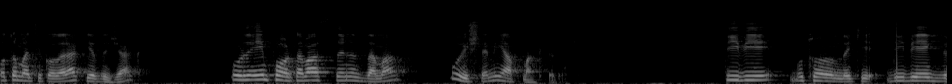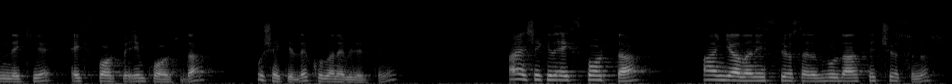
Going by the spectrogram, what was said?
otomatik olarak yazacak. Burada import'a bastığınız zaman bu işlemi yapmaktadır. DB butonundaki DB Exim'deki export ve import'u da bu şekilde kullanabilirsiniz. Aynı şekilde export da Hangi alanı istiyorsanız buradan seçiyorsunuz.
